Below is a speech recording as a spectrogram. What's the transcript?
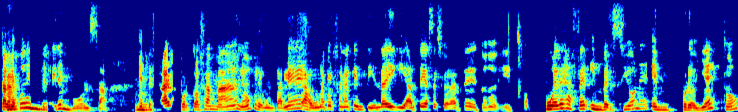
También puedes invertir en bolsa. Mm. Empezar por cosas más, ¿no? Preguntarle a una persona que entienda y guiarte y asesorarte de todo esto. Puedes hacer inversiones en proyectos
